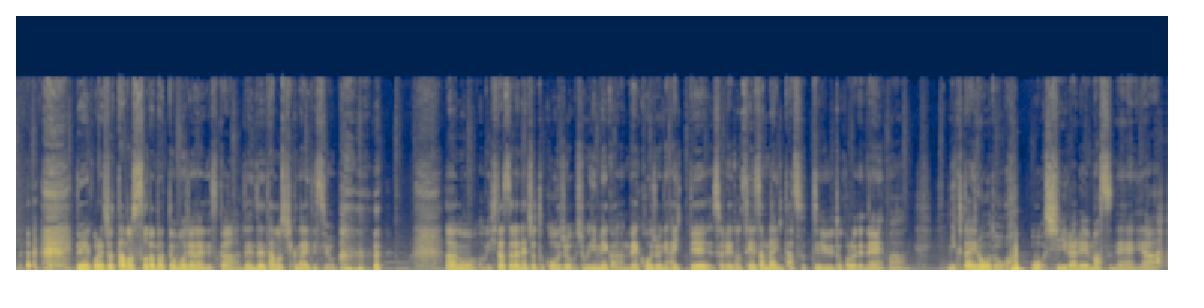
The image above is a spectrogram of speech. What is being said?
でこれちょっと楽しそうだなって思うじゃないですか。全然楽しくないですよ。あのひたすらねちょっと工場食品メーカーなんで工場に入ってそれの生産ラインに立つっていうところでねまあ肉体労働を強いられますね。いや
